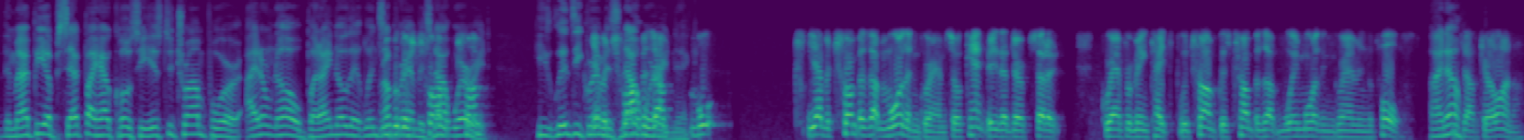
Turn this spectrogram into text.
they might be upset by how close he is to Trump, or I don't know. But I know that Lindsey no, Graham is Trump, not worried. Trump, he Lindsey Graham yeah, is Trump not is worried, Nick. More, yeah, but Trump is up more than Graham, so it can't be that they're upset at Graham for being tight with Trump because Trump is up way more than Graham in the polls. I know. South Carolina.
